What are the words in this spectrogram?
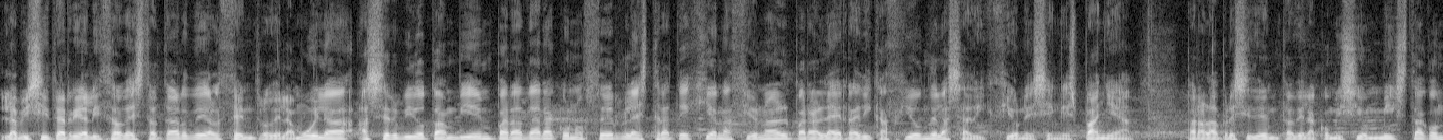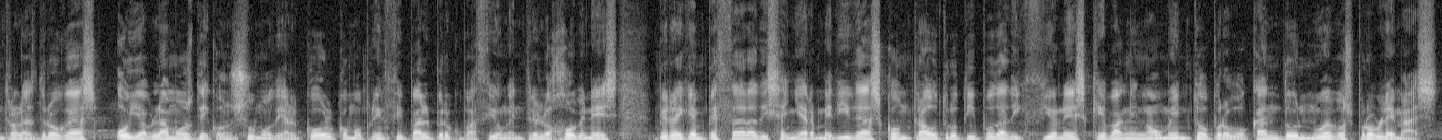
La visita realizada esta tarde al centro de la muela ha servido también para dar a conocer la Estrategia Nacional para la Erradicación de las Adicciones en España. Para la presidenta de la Comisión Mixta contra las Drogas, hoy hablamos de consumo de alcohol como principal preocupación entre los jóvenes, pero hay que empezar a diseñar medidas contra otro tipo de adicciones que van en aumento provocando nuevos problemas.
